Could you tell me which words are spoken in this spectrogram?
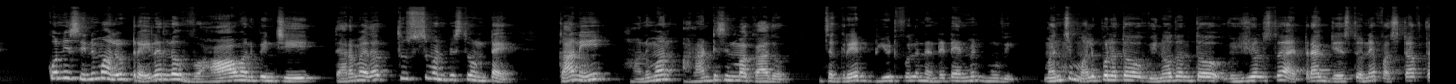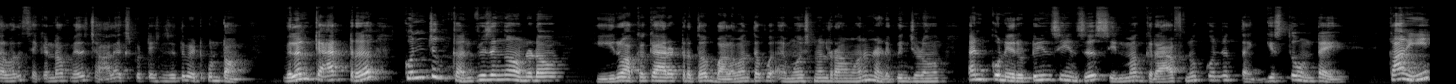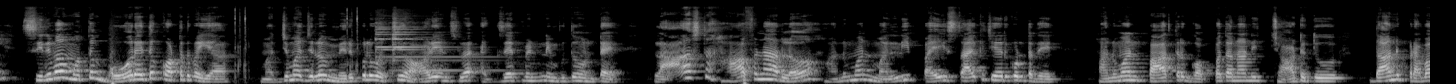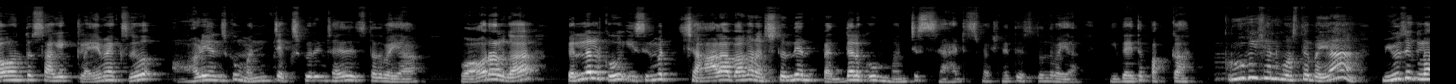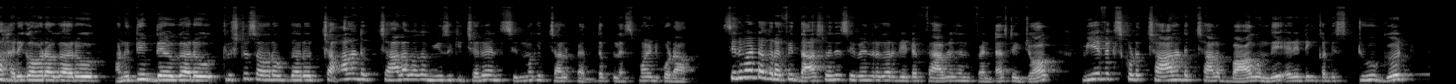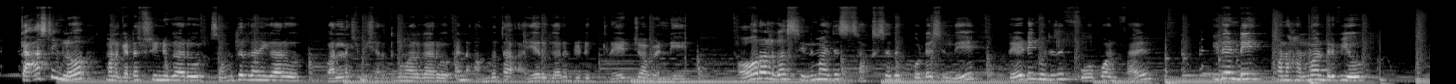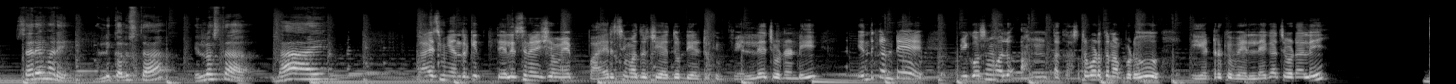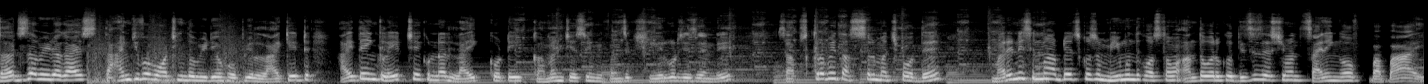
కొన్ని సినిమాలు ట్రైలర్లో వావ్ అనిపించి తెర మీద తుస్సు అనిపిస్తూ ఉంటాయి. కానీ హనుమాన్ అలాంటి సినిమా కాదు. It's a great beautiful and entertainment movie. మంచి మలుపులతో వినోదంతో విజువల్స్తో అట్రాక్ట్ చేస్తూనే ఫస్ట్ హాఫ్ తర్వాత సెకండ్ హాఫ్ మీద చాలా ఎక్స్పెక్టేషన్స్ అయితే పెట్టుకుంటాం. విలన్ క్యారెక్టర్ కొంచెం కన్ఫ్యూజింగ్గా ఉండడం హీరో అక్క క్యారెక్టర్తో బలవంతపు ఎమోషనల్ డ్రామాను నడిపించడం అండ్ కొన్ని రొటీన్ సీన్స్ సినిమా గ్రాఫ్ను కొంచెం తగ్గిస్తూ ఉంటాయి. కానీ సినిమా మొత్తం బోర్ అయితే కొట్టదు భయ్యా. మధ్య మధ్యలో మెరుపులు వచ్చి ఆడియన్స్లో ఎగ్జైట్మెంట్ నింపుతూ ఉంటాయి. లాస్ట్ హాఫ్ అన్ అవర్లో హనుమాన్ మళ్ళీ పై స్థాయికి చేరుకుంటుంది. హనుమాన్ పాత్ర గొప్పతనాన్ని చాటుతూ దాని ప్రభావంతో సాగే క్లైమాక్స్ ఆడియన్స్కు మంచి ఎక్స్పీరియన్స్ అయితే ఇస్తుంది భయ్య. ఓవరాల్గా పిల్లలకు ఈ సినిమా చాలా బాగా నచ్చుతుంది అండ్ పెద్దలకు మంచి సాటిస్ఫాక్షన్ అయితే ఇస్తుంది భయ్య. ఇదైతే పక్కా. క్రూ విషయానికి వస్తే భయ్య మ్యూజిక్లో హరిగౌరవ్ గారు అనుదీప్ దేవ్ గారు కృష్ణ సౌరవ్ గారు చాలా అంటే చాలా బాగా మ్యూజిక్ ఇచ్చారు అండ్ సినిమాకి చాలా పెద్ద ప్లస్ పాయింట్ కూడా. Cinematography Dasarathi Sivendra garu did fabulous and fantastic job VFX కూడా చాలా అంటే చాలా బాగుంది. Editing cut is too good కాస్టింగ్లో మన గెటప్ శ్రీను గారు సముద్రగాని గారు వరలక్ష్మి శరత్ కుమార్ గారు అండ్ అమృత అయ్యర్ గారు డిడ్ గ్రేట్ జాబ్ అండి. ఓవరాల్గా సినిమా అయితే సక్సెస్ అయితే కొట్టేసింది. రేటింగ్ వచ్చేసి ఫోర్ పాయింట్ ఫైవ్ ఇదండి మన హనుమాన్ రివ్యూ సరే మరి మళ్ళీ కలుస్తా. వెళ్ళొస్తా బాయ్ గాయస్ మీ అందరికీ తెలిసిన విషయమే పైరసీ మాత్రం చేయొద్దు. థియేటర్కి వెళ్ళే చూడండి. ఎందుకంటే మీకోసం వాళ్ళు అంత కష్టపడుతున్నప్పుడు థియేటర్కి వెళ్ళేగా చూడాలి. That's the video guys thank you for watching the video hope you like it అయితే ఇంక లేట్ చేయకుండా లైక్ కొట్టి కమెంట్ చేసి మీ ఫ్రెండ్స్కి షేర్ కూడా చేసేయండి. సబ్స్క్రైబ్ అయితే అస్సలు మర్చిపోద్ది మరిన్ని సినిమా అప్డేట్స్ కోసం మీ ముందుకు వస్తాం. అంతవరకు this is Yashwant signing off bye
